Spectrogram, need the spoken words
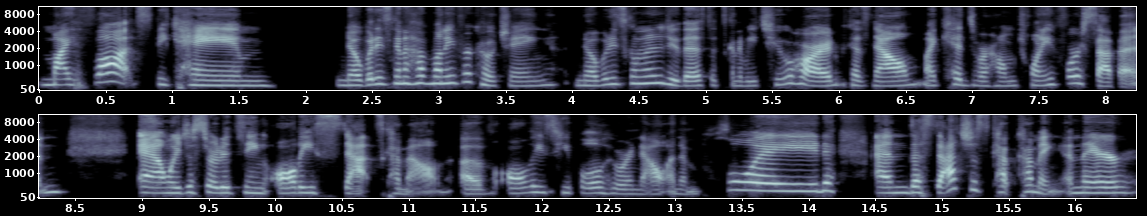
My thoughts became nobody's going to have money for coaching. Nobody's going to do this. It's going to be too hard because now my kids were home 24 7. And we just started seeing all these stats come out of all these people who are now unemployed. And the stats just kept coming and they're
